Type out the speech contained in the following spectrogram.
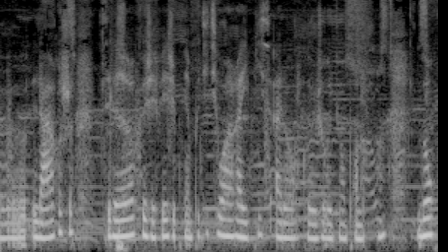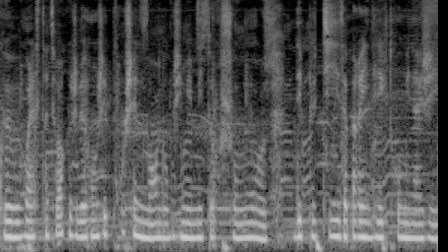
euh, large. C'est l'erreur que j'ai fait, j'ai pris un petit tiroir à épices alors que j'aurais dû en prendre un. Donc euh, voilà, c'est un tiroir que je vais ranger prochainement. Donc j'y mets mes torchons, euh, des petits appareils d'électroménager,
